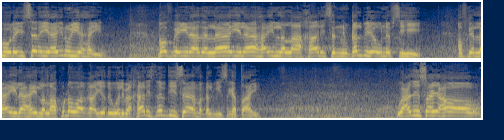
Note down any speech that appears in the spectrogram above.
guulaysanayaa inuu yahay qofka yidhaahda laa ilaaha ila allah khaalisan min qalbihi ow nafsihi. Qofka laa ilaaha ila allah ku dhawaaqa iyadoo weliba khaalis nafdiisa ama qalbigiisa ka tahay. Waa xadiis saxiixa oo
